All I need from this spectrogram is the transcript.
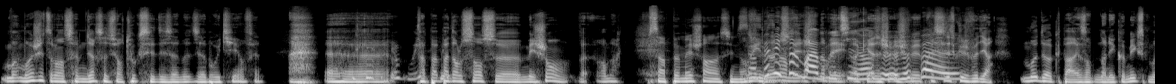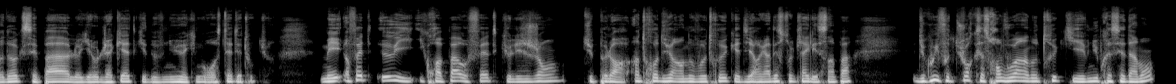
moi, moi j'ai tendance à me dire c'est surtout que c'est des, ab- des abrutis en fait euh, Oui. Enfin, pas, pas dans le sens euh, méchant, remarque. C'est un peu méchant, hein, sinon. C'est un Oui, peu non, non, méchant, mais non, mais, hein, je, je je veux vais pas, préciser euh, ce que je veux dire. Modoc, par exemple, dans les comics, Modoc, c'est pas le Yellow Jacket qui est devenu avec une grosse tête et tout, tu vois. Mais en fait, eux, ils, ils croient pas au fait que les gens, tu peux leur introduire un nouveau truc et dire, regardez ce truc-là, il est sympa. Du coup, il faut toujours que ça se renvoie à un autre truc qui est venu précédemment.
